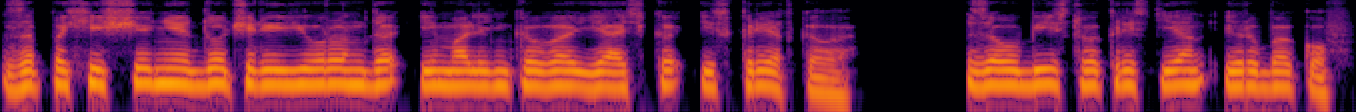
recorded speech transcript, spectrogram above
за похищение дочери Юранда и маленького Яська из Креткова, за убийство крестьян и рыбаков.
